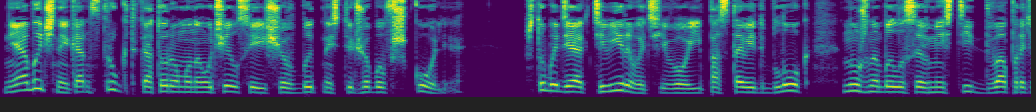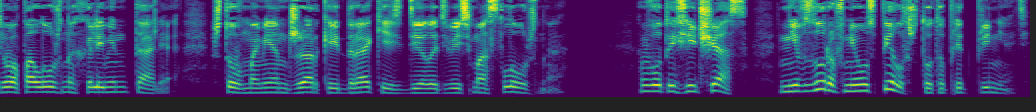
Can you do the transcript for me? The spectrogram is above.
Необычный конструкт, которому научился еще в бытность учебы в школе. Чтобы деактивировать его и поставить блок, нужно было совместить два противоположных элементаля, что в момент жаркой драки сделать весьма сложно. Вот и сейчас Невзоров не успел что-то предпринять.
